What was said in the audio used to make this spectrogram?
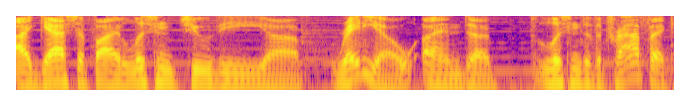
I guess if I listened to the uh, radio and uh, listen to the traffic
